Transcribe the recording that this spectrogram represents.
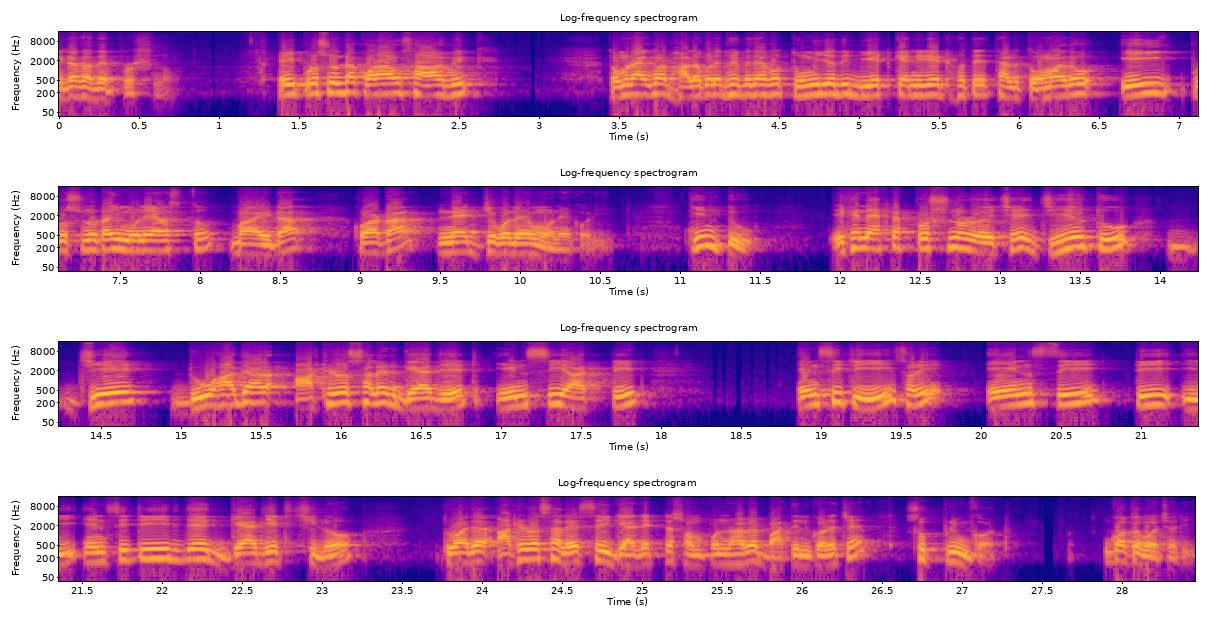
এটা তাদের প্রশ্ন। এই প্রশ্নটা করাও স্বাভাবিক। তোমরা একবার ভালো করে ভেবে দেখো, তুমি যদি বিএড ক্যান্ডিডেট হতে, তাহলে তোমারও এই প্রশ্নটাই মনে আসতো বা এটা করাটা ন্যায্য বলে আমি মনে করি। কিন্তু এখানে একটা প্রশ্ন রয়েছে, যেহেতু যে দু হাজার আঠেরো সালের গ্যাজেট এনসিআরটির এনসিটি সরি এনসিটিই, এনসিটির যে গ্যাজেট ছিল দু সালের সেই গ্যাজেটটা সম্পূর্ণভাবে বাতিল করেছে সুপ্রিম কোর্ট গত বছরই।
